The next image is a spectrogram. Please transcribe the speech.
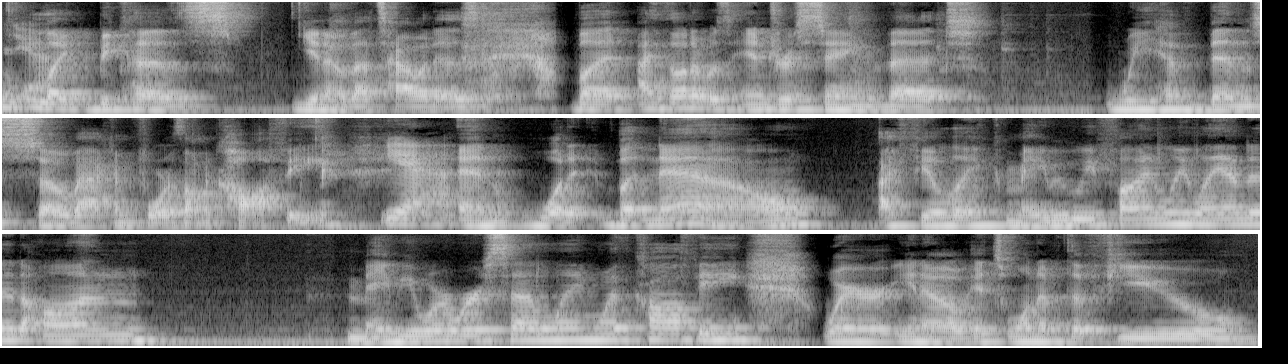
Yeah. Like, because, you know, that's how it is. But I thought it was interesting that we have been so back and forth on coffee yeah. and what it, but now i feel like maybe we finally landed on maybe where we're settling with coffee where you know it's one of the few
